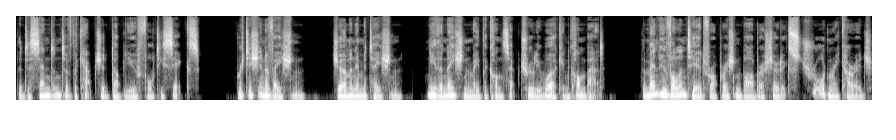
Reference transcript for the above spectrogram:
the descendant of the captured W 46. British innovation, German imitation, neither nation made the concept truly work in combat. The men who volunteered for Operation Barbara showed extraordinary courage.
